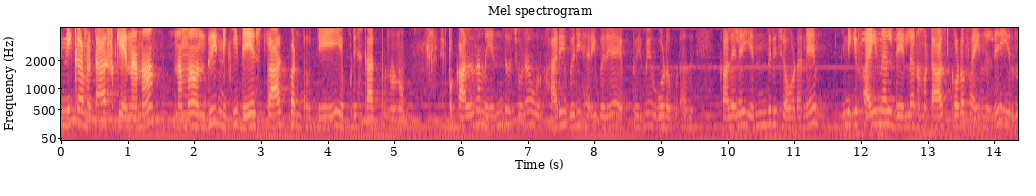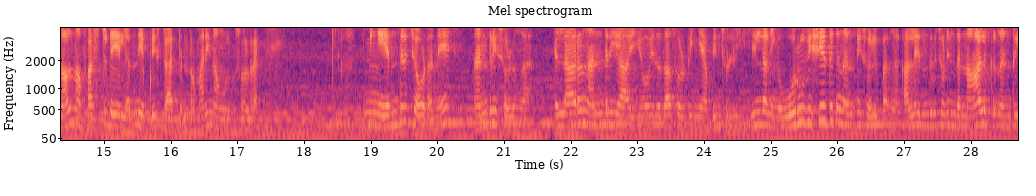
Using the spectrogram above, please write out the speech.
இன்றைக்கான டாஸ்க் என்னென்னா நம்ம வந்து இன்றைக்கி டே ஸ்டார்ட் பண்ணுற டே எப்படி ஸ்டார்ட் பண்ணணும். இப்போ காலையில் நம்ம எந்திரிச்சோடனே ஒரு ஹரிபரி ஹரிபரியாக எப்பயுமே ஓடக்கூடாது. காலையில் எந்திரிச்ச உடனே இன்றைக்கி ஃபைனல் டேயில் நம்ம டாஸ்க்கோட ஃபைனல் டே இருந்தாலும் நான் ஃபஸ்ட் டேலேருந்து எப்படி ஸ்டார்ட் பண்ணுற மாதிரி நான் உங்களுக்கு சொல்கிறேன் நீங்கள் எந்திரிச்ச உடனே நன்றி சொல்லுங்கள் எல்லாரும் நன்றி ஐயோ இதை தான் சொல்கிறீங்க அப்படின்னு சொல்லுவீங்க. இல்லை நீங்கள் ஒரு விஷயத்துக்கு நன்றி சொல்லி பாருங்கள் காலைல எந்திரிச்ச இந்த நாளுக்கு நன்றி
